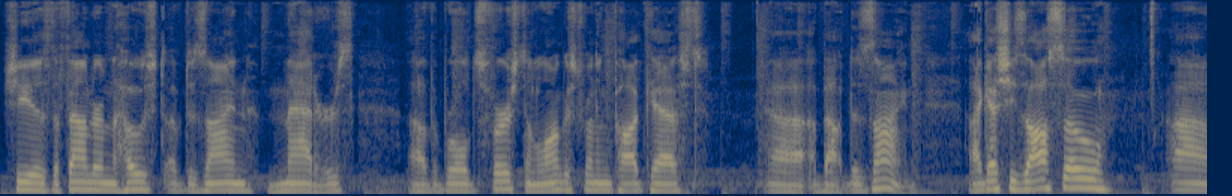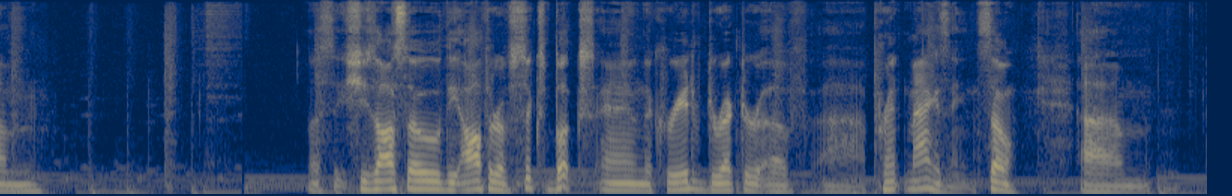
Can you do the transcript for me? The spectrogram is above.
She is the founder and the host of Design Matters, uh, the world's first and longest running podcast uh, about design. I guess she's also um, let's see. She's also the author of six books and the creative director of uh, Print Magazine. So um,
